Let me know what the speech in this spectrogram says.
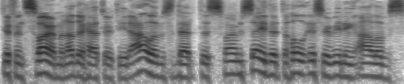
different svarim, another heter to eat olives, that the svarim say that the whole issue of eating olives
